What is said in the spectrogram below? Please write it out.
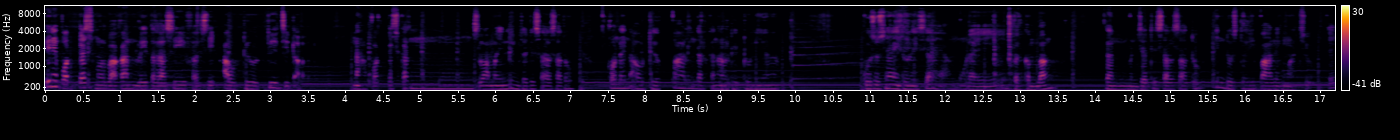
Ini podcast merupakan literasi versi audio digital. Nah podcast kan selama ini menjadi salah satu konten audio paling terkenal di dunia Khususnya Indonesia yang mulai berkembang dan menjadi salah satu industri paling maju. Oke,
